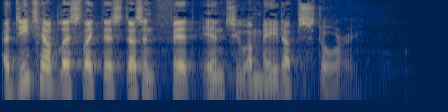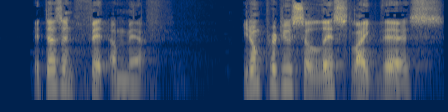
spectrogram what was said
A detailed list like this doesn't fit into a made up story, it doesn't fit a myth. You don't produce a list like this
